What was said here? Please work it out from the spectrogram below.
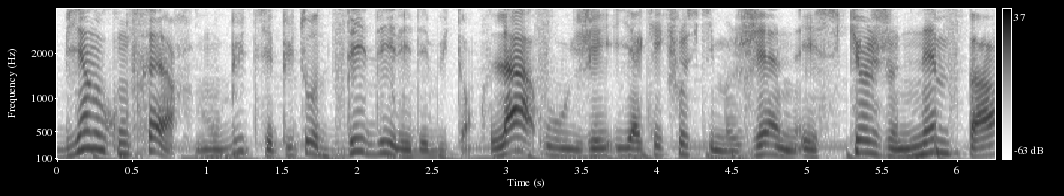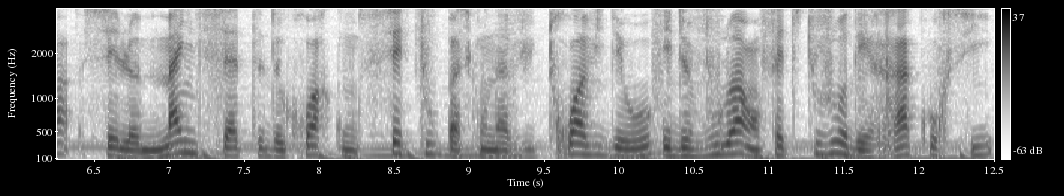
Bien au contraire, mon but c'est plutôt d'aider les débutants. Là où il y a quelque chose qui me gêne et ce que je n'aime pas, c'est le mindset de croire qu'on sait tout parce qu'on a vu trois vidéos et de vouloir en fait toujours des raccourcis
